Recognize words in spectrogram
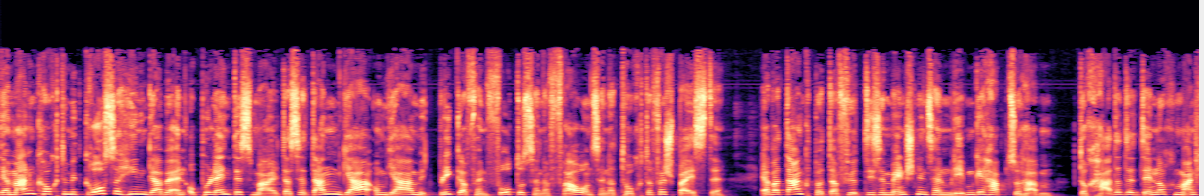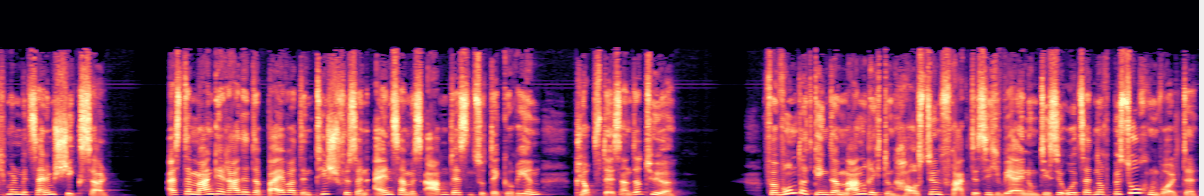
Der Mann kochte mit großer Hingabe ein opulentes Mahl, das er dann Jahr um Jahr mit Blick auf ein Foto seiner Frau und seiner Tochter verspeiste. Er war dankbar dafür, diese Menschen in seinem Leben gehabt zu haben, doch haderte dennoch manchmal mit seinem Schicksal. Als der Mann gerade dabei war, den Tisch für sein einsames Abendessen zu dekorieren, klopfte es an der Tür. Verwundert ging der Mann Richtung Haustür und fragte sich, wer ihn um diese Uhrzeit noch besuchen wollte.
